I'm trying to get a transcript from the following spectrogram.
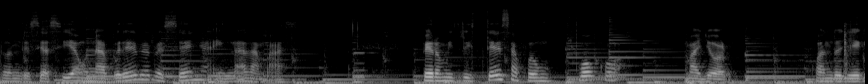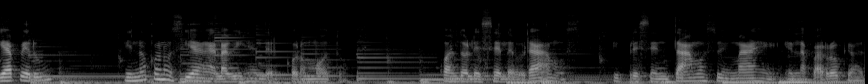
donde se hacía una breve reseña y nada más. Pero mi tristeza fue un poco mayor cuando llegué a Perú y no conocían a la Virgen del Coromoto. Cuando le celebramos y presentamos su imagen en la parroquia,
